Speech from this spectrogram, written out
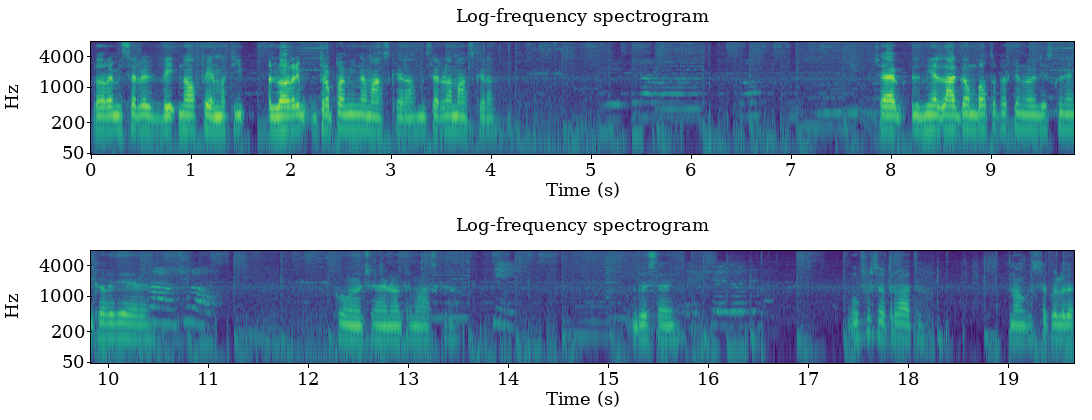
Allora mi serve il ve... No, fermati. Allora, droppami una maschera. Mi serve la maschera. Cioè, il mio lagga un botto perché non riesco neanche a vedere. No, non ce l'ho. Come non ce l'hai un'altra maschera? Tieni, Dove sei? Oh, forse l'ho trovato. No, questo è quello da...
